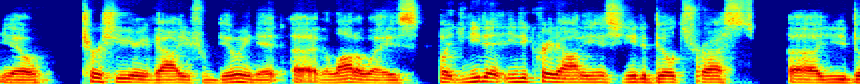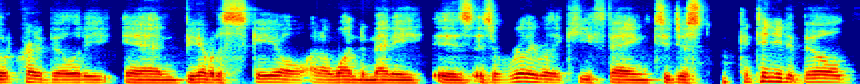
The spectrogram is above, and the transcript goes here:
you know tertiary value from doing it uh, in a lot of ways. But you need to you need to create audience. You need to build trust. Uh, you need to build credibility and being able to scale on a one to many is is a really really key thing to just continue to build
